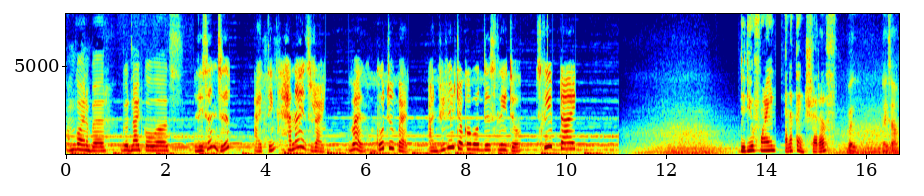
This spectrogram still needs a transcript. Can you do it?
I'm going to bed. Good night, cowards. Listen, Jip. I think Hannah is right. Well, go to bed and we will talk about this later. Sleep tight. Did you find anything, Sheriff? Well, Liza,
